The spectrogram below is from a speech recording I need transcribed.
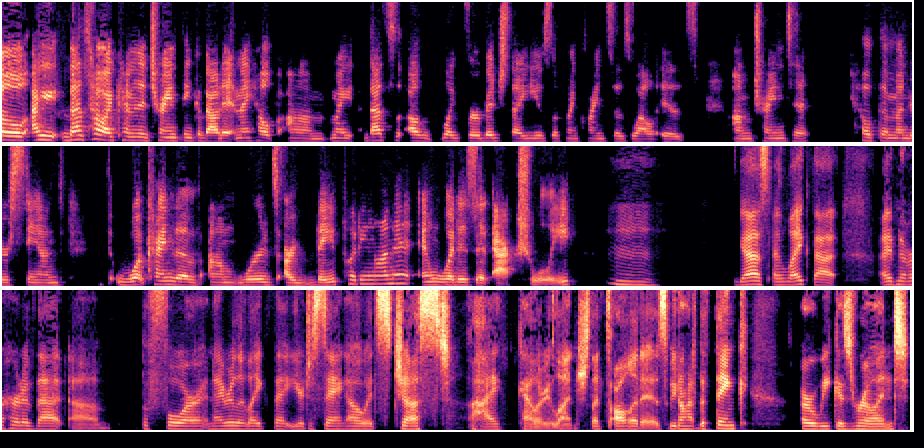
so i that's how i kind of try and think about it and i help um my that's a like verbiage that i use with my clients as well is um trying to help them understand what kind of um, words are they putting on it and what is it actually. Mm. yes i like that. I've never heard of that um, before and i really like that you're just saying oh it's just a high calorie lunch that's all it is. We don't have to think our week is ruined.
